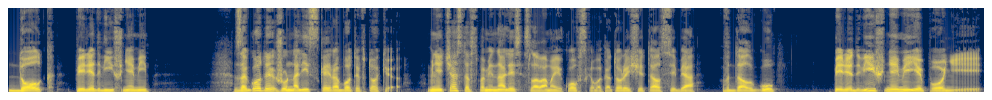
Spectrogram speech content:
Долг перед вишнями. За годы журналистской работы в Токио мне часто вспоминались слова Маяковского, который считал себя в долгу перед вишнями Японии,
